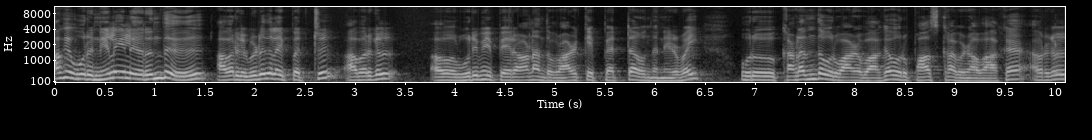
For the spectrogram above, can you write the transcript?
ஆகவே ஒரு நிலையிலிருந்து அவர்கள் விடுதலை பெற்று அவர்கள் அவர் உரிமை பெயரான அந்த வாழ்க்கை பெற்ற அந்த நிகழ்வை ஒரு கடந்த ஒரு வாழ்வாக ஒரு பாஸ்கா விழாவாக அவர்கள்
